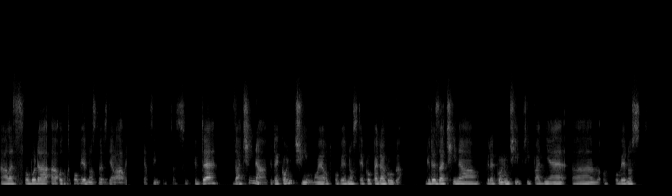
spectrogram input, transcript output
ale svoboda a odpovědnost ve vzdělávacím procesu. Kde začíná, kde končí moje odpovědnost jako pedagoga, kde začíná, kde končí případně uh, odpovědnost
